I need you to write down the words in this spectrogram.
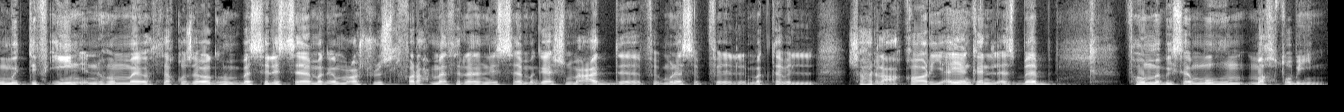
ومتفقين ان هم يوثقوا زواجهم بس لسه ما جمعوش فلوس الفرح مثلا لسه ما جاش ميعاد في مناسب في مكتب الشهر العقاري ايا كان الأسباب. فهم بيسموهم مخطوبين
